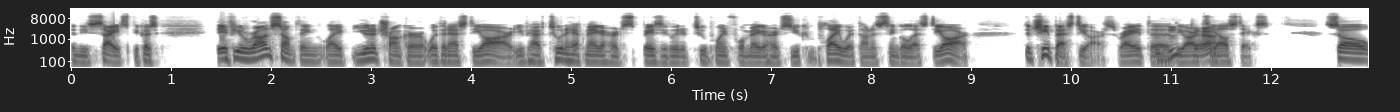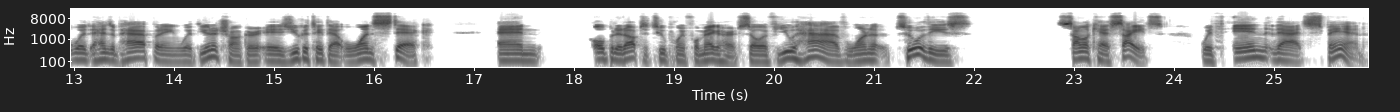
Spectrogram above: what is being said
in these sites because if you run something like Unitrunker with an SDR, you have two and a half megahertz basically to two point four megahertz you can play with on a single SDR, the cheap SDRs, right? The Mhm, the yeah. RTL sticks. So what ends up happening with Unitrunker is you could take that one stick and open it up to 2.4 megahertz. So if you have one, two of these simulcast sites within that span,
